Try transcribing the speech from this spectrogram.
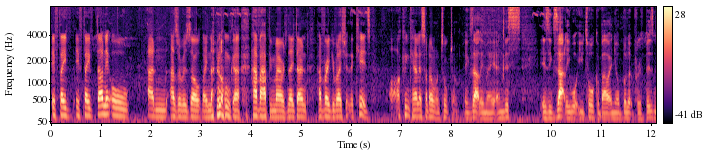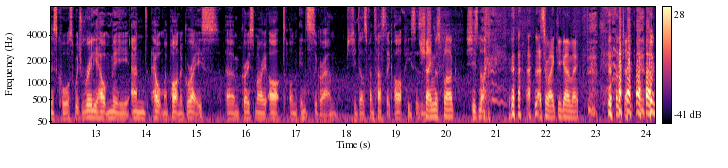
if they've if they've done it all and as a result they no longer have a happy marriage and they don't have a very good relationship with the kids, I couldn't care less. I don't want to talk to them. Exactly, mate. And this is exactly what you talk about in your Bulletproof Business course, which really helped me and helped my partner Grace, um, Grace Murray Art on Instagram. She does fantastic art pieces. and she- Shameless plug. she's not. That's right. Keep going, mate. I'm joking. I'm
